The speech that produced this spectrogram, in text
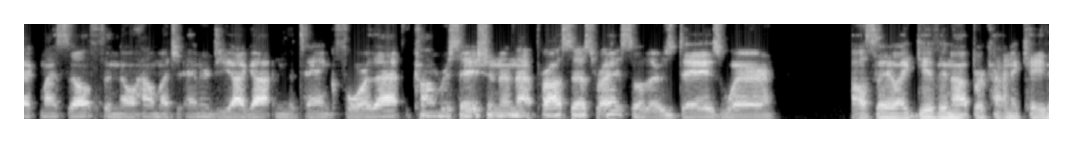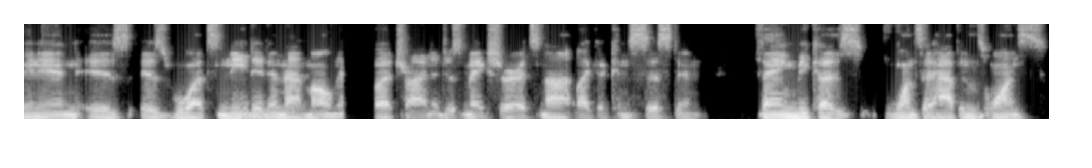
check myself and know how much energy I got in the tank for that conversation and that process, right? So there's days where I'll say like giving up or kind of caving in is is what's needed in that moment, but trying to just make sure it's not like a consistent thing because once it happens once,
